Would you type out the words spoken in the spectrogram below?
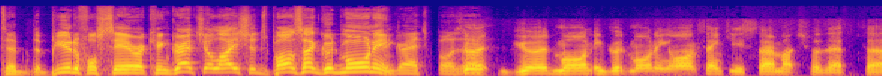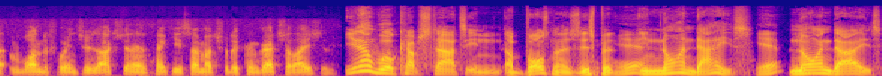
to the beautiful Sarah. Congratulations, Bozza. Good morning. Congrats, Bozza. Good, good morning, good morning, all. thank you so much for that uh, wonderful introduction, and thank you so much for the congratulations. You know, World Cup starts in, uh, Boz knows this, but Yeah. in nine days. Yeah. Nine days.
